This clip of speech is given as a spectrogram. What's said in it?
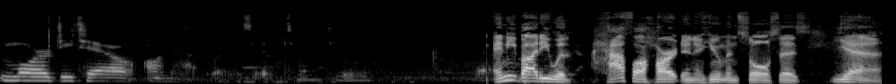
more detail on that. Where is it? One, two. Anybody with half a heart and a human soul says, yeah,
